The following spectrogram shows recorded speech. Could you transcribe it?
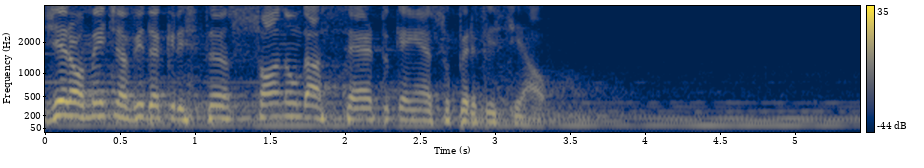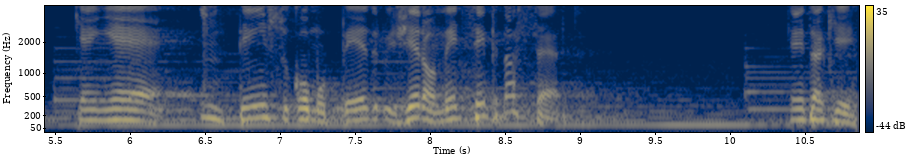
Geralmente a vida cristã só não dá certo quem é superficial. Quem é intenso como Pedro, geralmente sempre dá certo. Quem está aqui?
